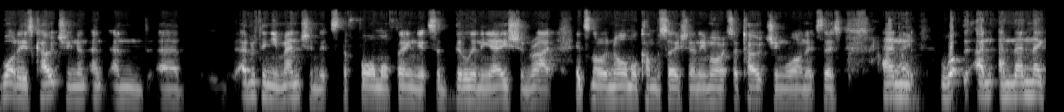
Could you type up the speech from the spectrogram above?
what is coaching and and, and uh, everything you mentioned it's the formal thing it's a delineation right it's not a normal conversation anymore it's a coaching one it's this and Right. what and and then they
